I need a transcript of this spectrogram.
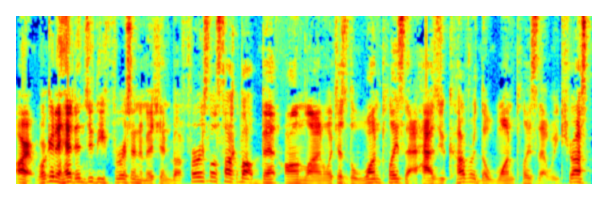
All right, we're going to head into the first intermission, but first let's talk about Bet Online, which is the one place that has you covered, the one place that we trust.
